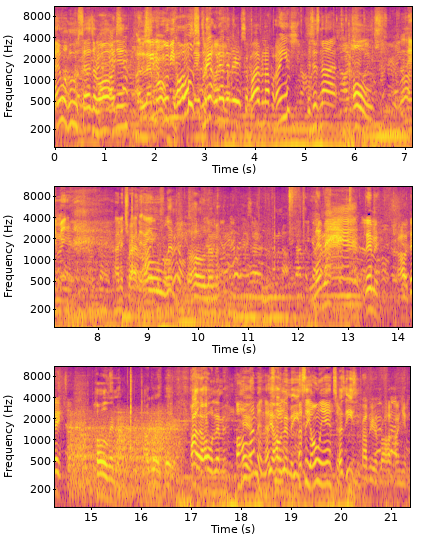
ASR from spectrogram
Anyone who says a raw onion, A lemon. movie holes? When they when they was in there surviving off of onions? this is not holes. Lemon. I done tried the onion before. A whole lemon. Lemon? Lemon. All day. Whole lemon. I'll go with bitter. Probably a whole lemon. A whole Yeah. lemon. That's yeah, the, whole lemon. Easy. That's the only answer. That's easy. Probably a raw onion.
